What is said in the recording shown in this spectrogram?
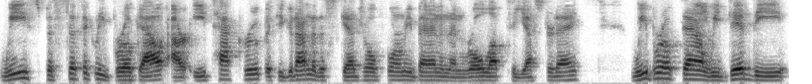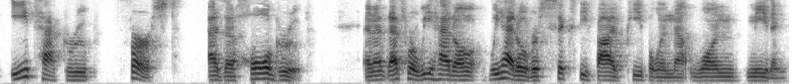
we specifically broke out our ETAC group. If you go down to the schedule for me, Ben, and then roll up to yesterday, we broke down. We did the ETAC group first as a whole group. And that's where we had, we had over 65 people in that one meeting,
